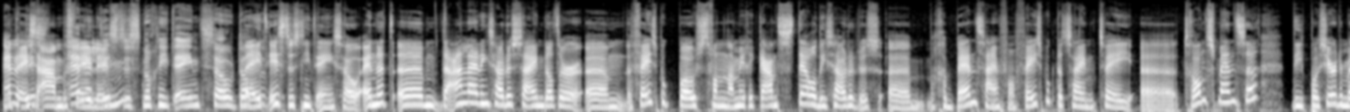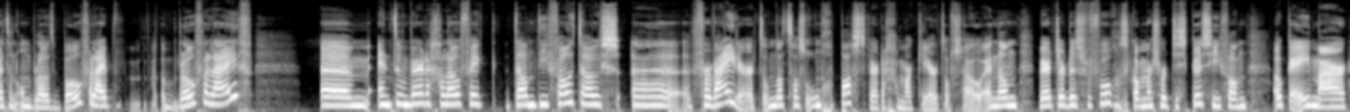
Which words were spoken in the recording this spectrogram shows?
Met het deze is, aanbeveling. En het is dus nog niet eens zo dat nee, het- is dus niet eens zo. En het, ehm, de aanleiding zou dus zijn dat er ehm, een Facebook-post van een Amerikaans stel... die zouden dus ehm geband zijn van Facebook. Dat zijn twee eh trans mensen. Die poseerden met een ontbloot bovenlijf. bovenlijf. Ehm, en toen werden, geloof ik, dan die foto's eh, verwijderd. Omdat ze als ongepast werden gemarkeerd of zo. En dan werd er dus vervolgens kwam er een soort discussie van... Oké, maar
